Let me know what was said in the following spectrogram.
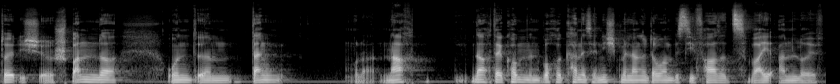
deutlich äh, spannender und ähm, dann oder nach, nach der kommenden Woche kann es ja nicht mehr lange dauern, bis die Phase 2 anläuft.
